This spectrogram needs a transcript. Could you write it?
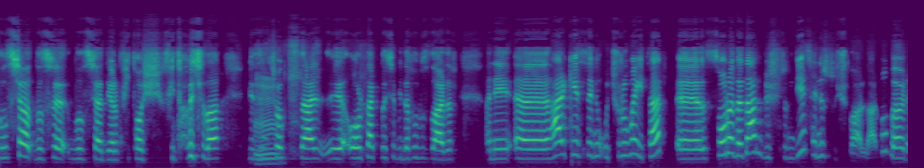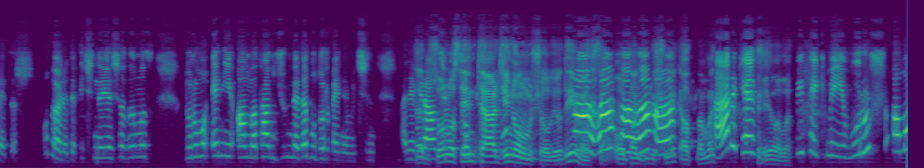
Dılşa, Dılşa, Dılşa diyorum Fitoş, Fitoş'la bizim hmm. çok güzel e, ortaklaşa bir lafımız vardır. Hani e, herkes seni uçuruma iter, e, sonra neden düştün diye seni suçlarlar. Bu böyledir. Bu böyledir. İçinde yaşadığımız durumu en iyi anlatan cümle de budur benim için. Hani Tabii birazcık sonra senin tercihin olmuş oluyor değil mi? Ha, Sen oradan ha, düşmek, atlamak. Herkes Eyvallah. bir tekmeyi vurur ama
